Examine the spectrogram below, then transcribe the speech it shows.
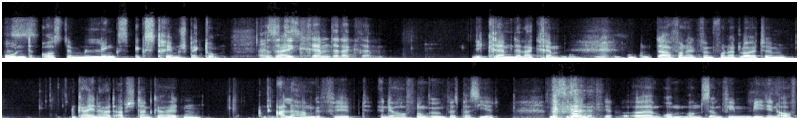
und aus dem linksextremen Spektrum. Also das heißt, die Creme de la Creme. Die Creme de la Creme. Mhm. Und davon halt 500 Leute. Keiner hat Abstand gehalten. Alle haben gefilmt, in der Hoffnung, irgendwas passiert. Dann, ähm, um es irgendwie Medien auf,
